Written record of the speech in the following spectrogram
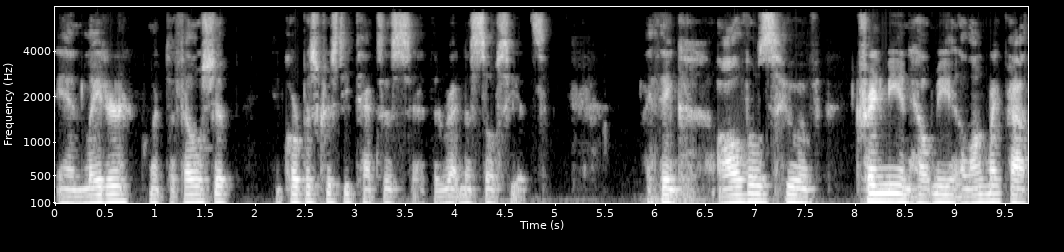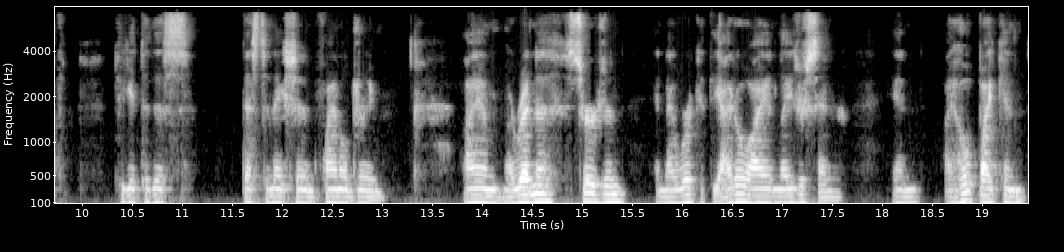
and later went to fellowship in Corpus Christi, Texas at the Retina Associates. I thank all those who have trained me and help me along my path to get to this destination and final dream. I am a retina surgeon and I work at the Idaho Eye and Laser Center and I hope I can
